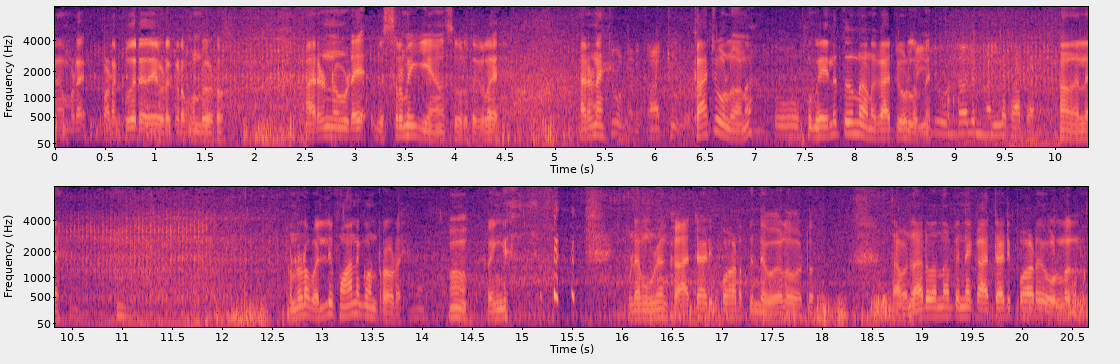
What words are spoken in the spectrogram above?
അങ്ങനെ നമ്മുടെ പടക്കുതിര ഇവിടെ കിടപ്പുണ്ട് കേട്ടോ. അരുൺ ഇവിടെ വിശ്രമിക്കുകയാണ് സുഹൃത്തുക്കളെ. അരുണേ കാറ്റ് കൊള്ളുകയാണ് ഓ വെയിലത്ത് നിന്നാണ് കാറ്റ് കൊള്ളുന്നത് ആണല്ലേ? ഉണ്ടോടാ വലിയ ഫാനൊക്കെ ഉണ്ടോ അവിടെ? ഭയങ്കര. ഇവിടെ മുഴുവൻ കാറ്റാടിപ്പാടത്തിന്റെ വേളം കേട്ടോ. തമിഴ്നാട് വന്നാൽ പിന്നെ കാറ്റാടിപ്പാടേ ഉള്ളല്ലോ.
